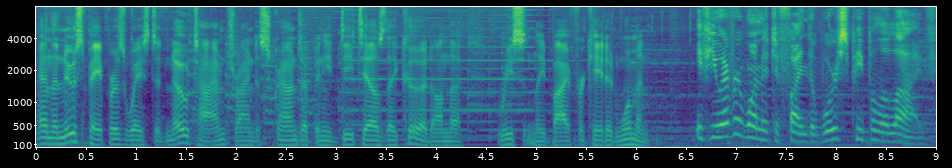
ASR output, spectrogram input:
and the newspapers wasted no time trying to scrounge up any details they could on the recently bifurcated woman. If you ever wanted to find the worst people alive,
